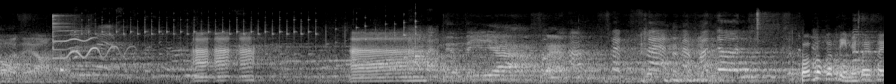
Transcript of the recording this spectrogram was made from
ลอดเลยอะอะอะอะอ่าเตี้ยๆแฟลต แฟลตแฟลตแบบว่าเดินเพราะปกติไม่เคยใส่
